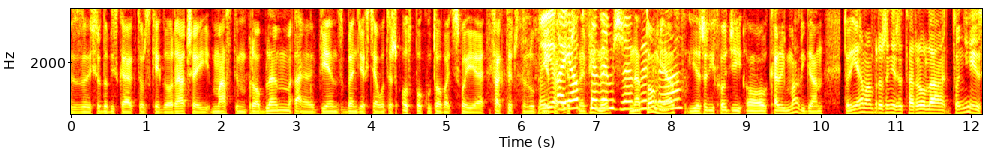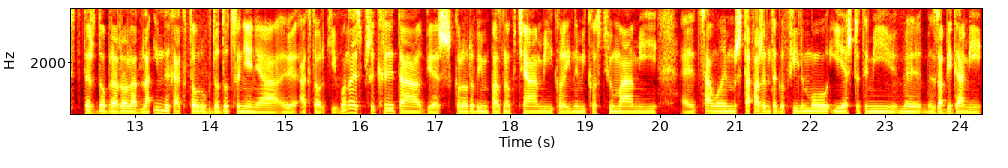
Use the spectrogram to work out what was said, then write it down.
z środowiska aktorskiego raczej ma z tym problem, Tak. e, więc będzie chciało też odpokutować swoje faktyczne lub No A ja niefaktyczne obstawiam, winy. Natomiast wygra- jeżeli chodzi o Carey Mulligan, to ja mam wrażenie, że ta rola to nie jest też dobra rola dla innych aktorów do docenienia y, aktorki, bo ona jest przykryta, wiesz, kolorowymi paznokciami, kolejnymi kostiumami, e, całym sztafarzem tego filmu i jeszcze tymi y, zabiegami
